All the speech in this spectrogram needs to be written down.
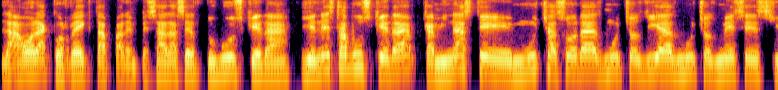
la hora correcta para empezar a hacer tu búsqueda. Y en esta búsqueda caminaste muchas horas, muchos días, muchos meses y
